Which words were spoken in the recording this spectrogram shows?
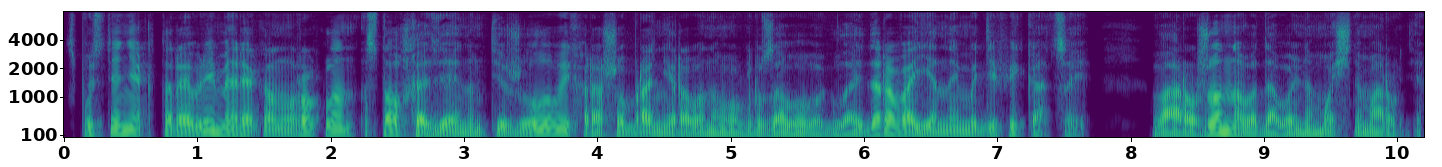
Спустя некоторое время Рекон Роклан стал хозяином тяжелого и хорошо бронированного грузового глайдера военной модификации, вооруженного довольно мощным орудием.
